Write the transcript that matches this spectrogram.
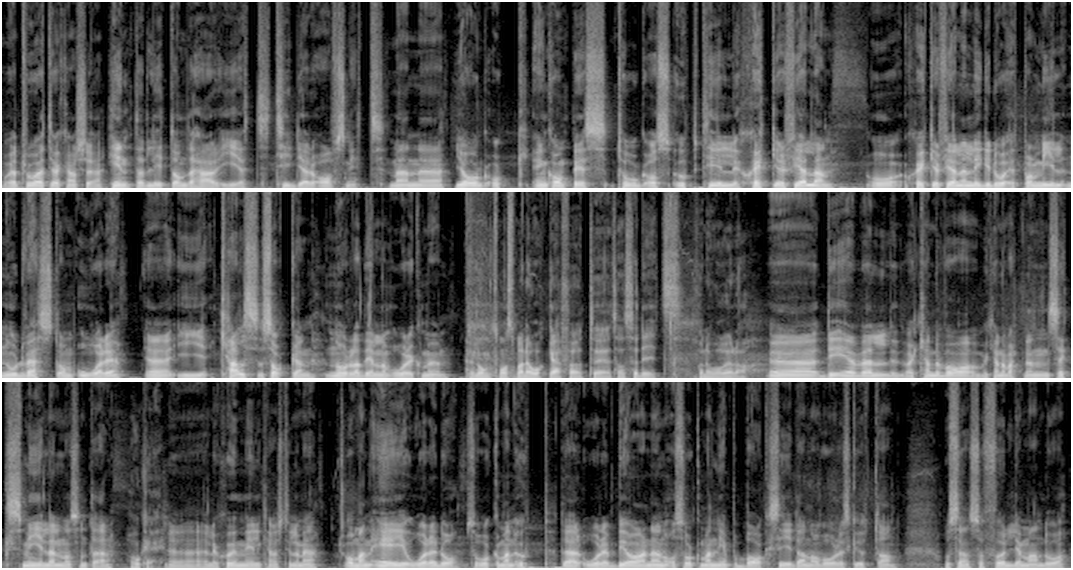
Och jag tror att jag kanske hintade lite om det här i ett tidigare avsnitt. Men eh, jag och en kompis tog oss upp till Skäckerfjällen. Och Skäckerfjällen ligger då ett par mil nordväst om Åre. Eh, I Kallssocken, norra delen av Åre kommun. Hur långt måste man åka för att eh, ta sig dit från Åre då? Eh, det är väl, vad kan det vara, vad kan det ha varit en sex mil eller något sånt där. Okej. Eh, eller sju mil kanske till och med. Om man är i Åre då så åker man upp där Åre Björnen och så åker man ner på baksidan av Åreskutan. Och sen så följer man då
